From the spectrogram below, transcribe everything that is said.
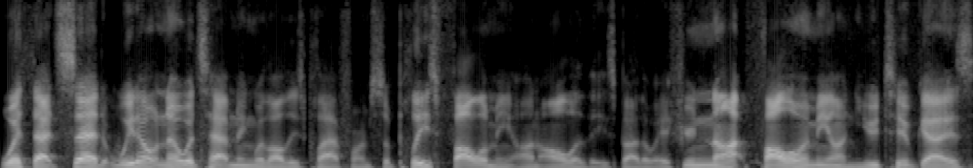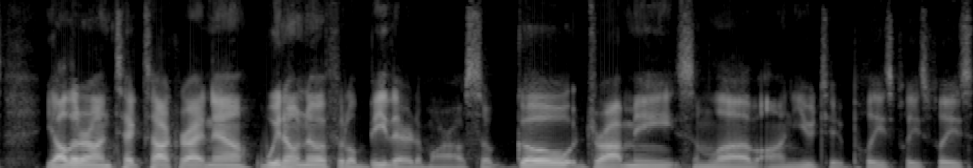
with that said, we don't know what's happening with all these platforms. So please follow me on all of these, by the way. If you're not following me on YouTube, guys, y'all that are on TikTok right now, we don't know if it'll be there tomorrow. So go drop me some love on YouTube. Please, please, please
